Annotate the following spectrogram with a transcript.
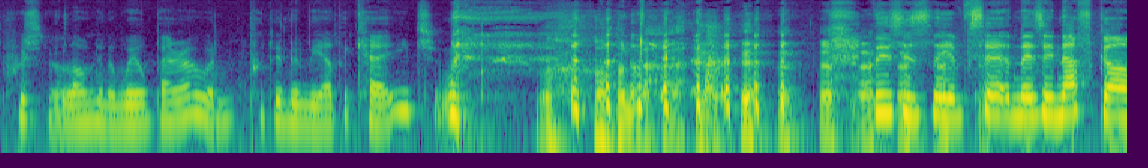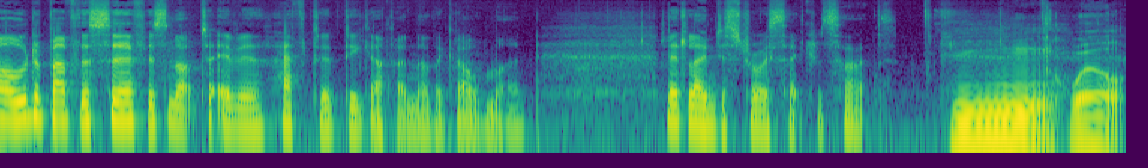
push it along in a wheelbarrow and put it in the other cage. oh, no. this is the absurd. And there's enough gold above the surface not to ever have to dig up another gold mine, let alone destroy sacred sites. Mm, well,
